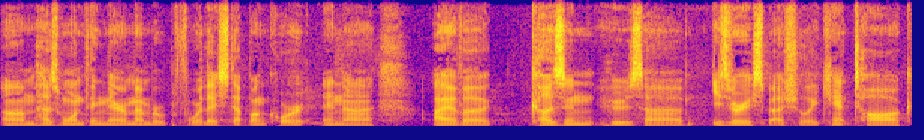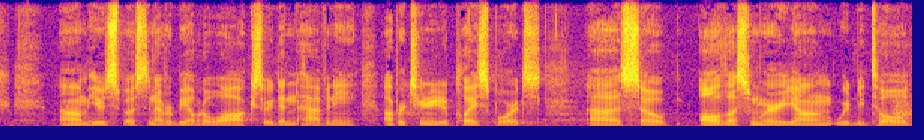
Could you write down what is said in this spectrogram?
um, has one thing they remember before they step on court, and uh, I have a cousin who's uh, he's very special. He can't talk. Um, he was supposed to never be able to walk, so he didn't have any opportunity to play sports. Uh, so all of us, when we were young, we'd be told,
